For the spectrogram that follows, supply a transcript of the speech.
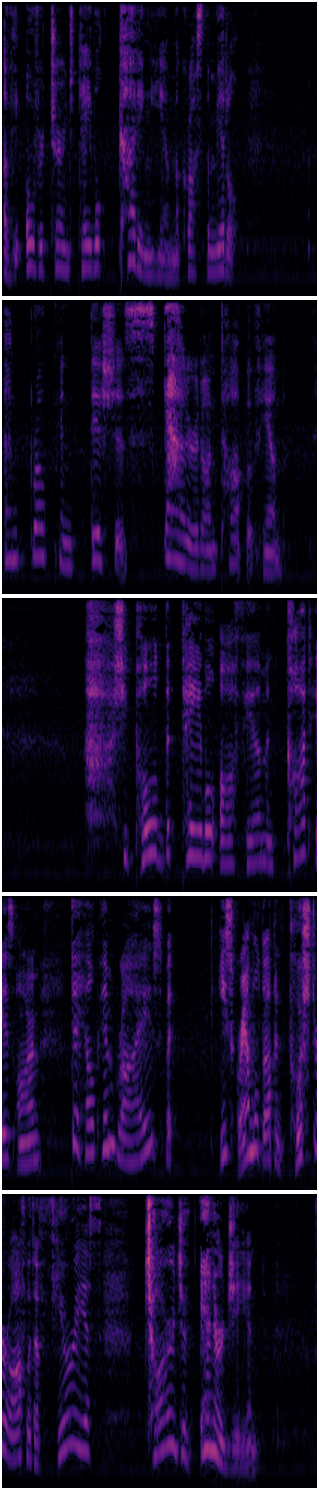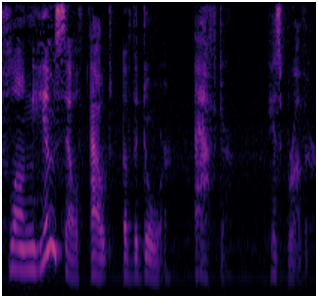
of the overturned table cutting him across the middle, and broken dishes scattered on top of him. She pulled the table off him and caught his arm to help him rise, but he scrambled up and pushed her off with a furious charge of energy and flung himself out of the door after his brother.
